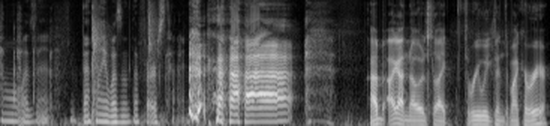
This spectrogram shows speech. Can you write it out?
No, it wasn't. Definitely wasn't the first time. I, I got noticed like three weeks into my career.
